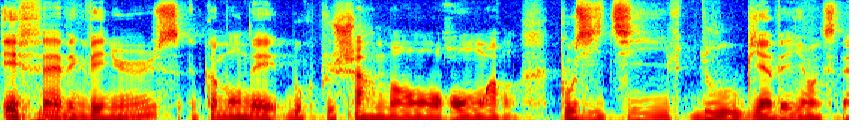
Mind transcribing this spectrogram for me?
effet avec Vénus. Comme on est beaucoup plus charmant, rond, positif, doux, bienveillant, etc.,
